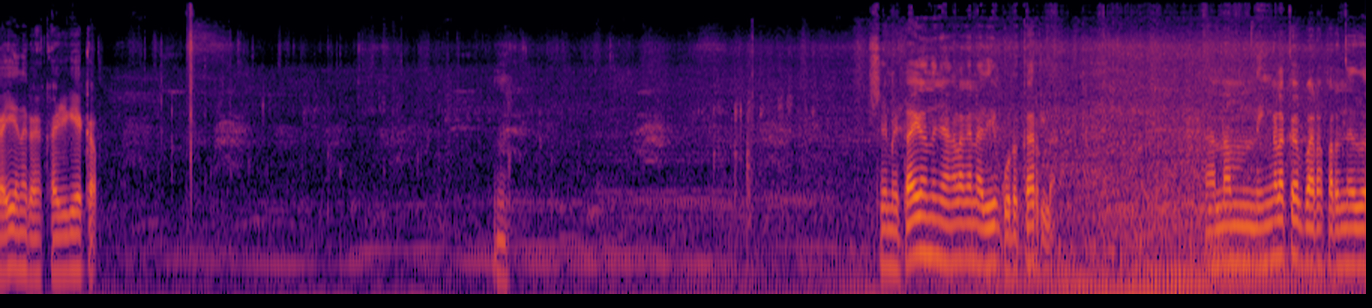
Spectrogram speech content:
കൈ ഒന്ന് കഴുകിയേക്കാം. പക്ഷേ മിഠായി ഒന്നും ഞങ്ങളങ്ങനെ അധികം കൊടുക്കാറില്ല. കാരണം നിങ്ങളൊക്കെ പറ പറഞ്ഞത്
